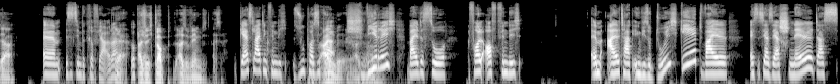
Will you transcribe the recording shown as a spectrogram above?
Ja, Ähm, ist es den Begriff, ja, oder? ja. Okay. Also ich glaube, also wem, also Gaslighting finde ich super, super be- also schwierig, weil das so voll oft, finde ich, im Alltag irgendwie so durchgeht, weil es ist ja sehr schnell, dass,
